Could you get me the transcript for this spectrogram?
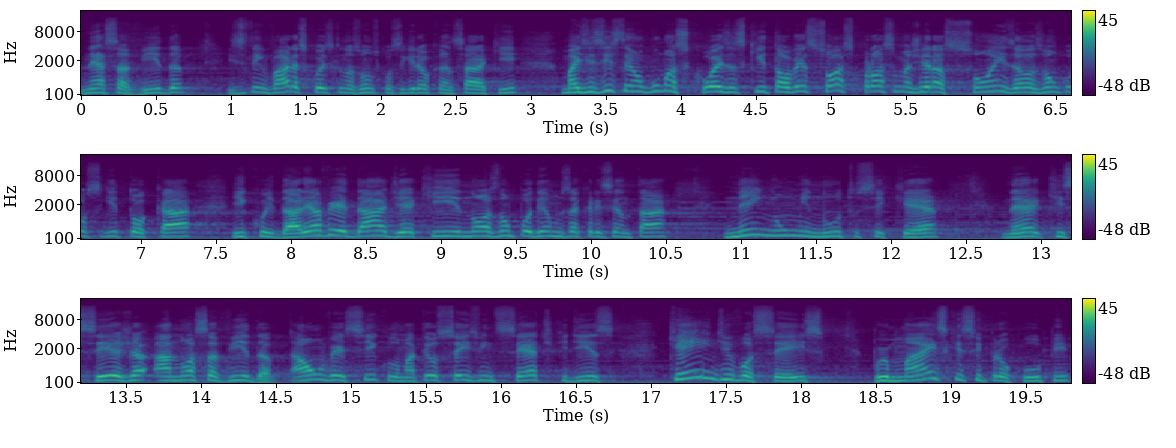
nessa vida. Existem várias coisas que nós vamos conseguir alcançar aqui, mas existem algumas coisas que talvez só as próximas gerações elas vão conseguir tocar e cuidar. E a verdade é que nós não podemos acrescentar nenhum minuto sequer né, que seja a nossa vida. Há um versículo, Mateus 6:27, que diz: "Quem de vocês, por mais que se preocupe,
